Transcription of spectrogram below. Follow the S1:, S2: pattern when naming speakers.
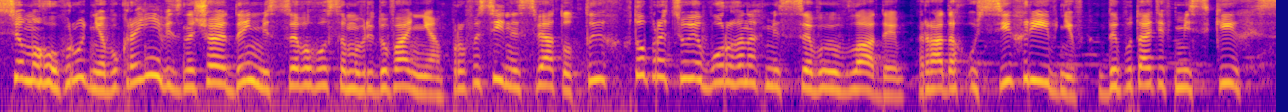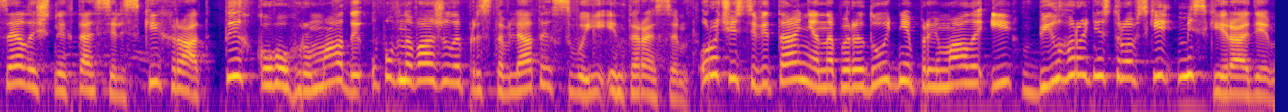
S1: 7 грудня в Україні відзначають День місцевого самоврядування, професійне свято тих, хто працює в органах місцевої влади, радах усіх рівнів, депутатів міських, селищних та сільських рад, тих, кого громади уповноважили представляти свої інтереси. Урочисті вітання напередодні приймали і в Білгород-Дністровській міській раді.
